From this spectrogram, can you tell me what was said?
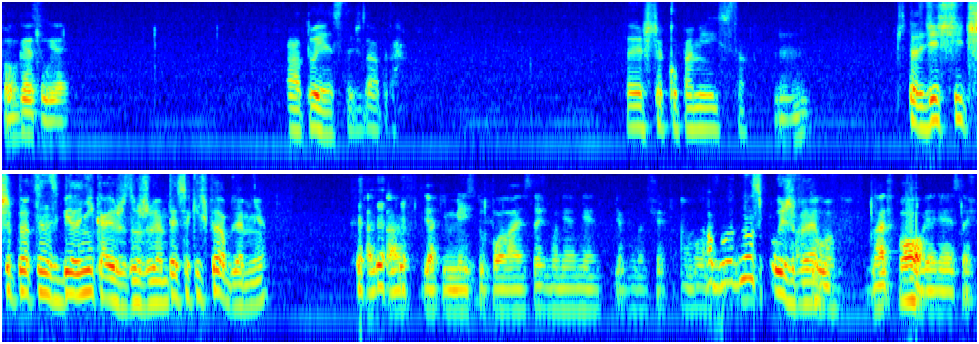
Progresuje. A, tu jesteś, dobra. To jeszcze kupa miejsca. Mhm. 43% zbiornika już zużyłem, to jest jakiś problem, nie? A, a w jakim miejscu pola jesteś? Bo nie, nie, nie mogę się... A, bo, no spójrz w lewo. Nawet w połowie nie jesteś.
